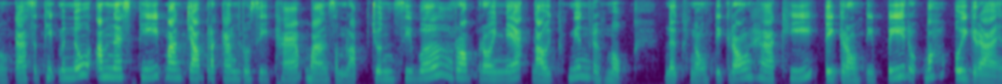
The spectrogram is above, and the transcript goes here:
ង្គការសិទ្ធិមនុស្ស Amnesty បានចោទប្រកាន់រុស្ស៊ីថាបានសម្លាប់ជនស៊ីវិលរាប់រយនាក់ដោយគ្មានរើសមុខនៅក្នុងទីក្រុង Kharkiv ទីក្រុងទីពីររបស់អ៊ុយក្រែន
